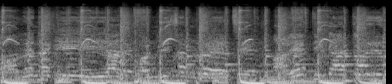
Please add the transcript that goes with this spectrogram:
হবে নাকি? আর কন্ডিশন রয়েছে। আরে টিকাটলের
